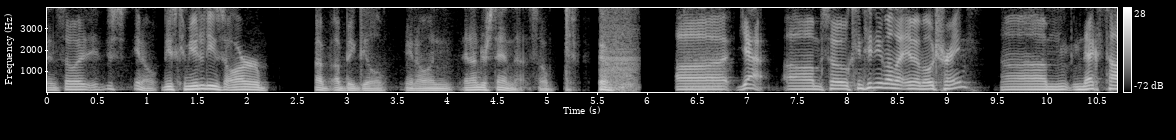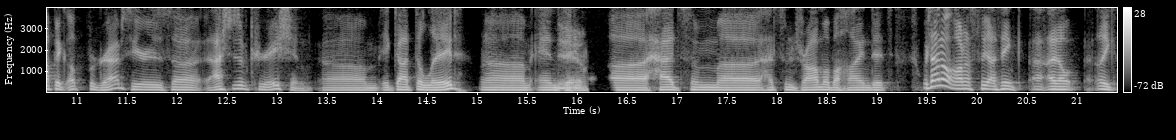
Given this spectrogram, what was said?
And so it, it just, you know, these communities are a, a big deal, you know, and and understand that. So, Yeah. uh, yeah. Um, so continuing on the MMO train. Um, next topic up for grabs here is uh, Ashes of Creation. Um, it got delayed, um, and Yeah. then uh, had some uh, had some drama behind it, which I don't honestly. I think I- I don't like.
